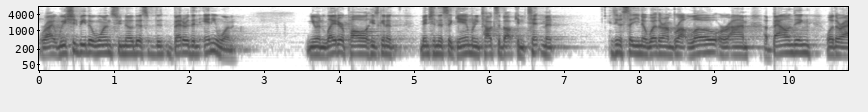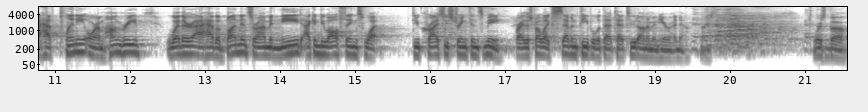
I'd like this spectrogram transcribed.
right? We should be the ones who know this better than anyone. You know, and later, Paul, he's going to mention this again when he talks about contentment. He's going to say, you know, whether I'm brought low or I'm abounding, whether I have plenty or I'm hungry, whether I have abundance or I'm in need, I can do all things what? Through Christ who strengthens me, right? There's probably like seven people with that tattooed on them in here right now. Where's Bo?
